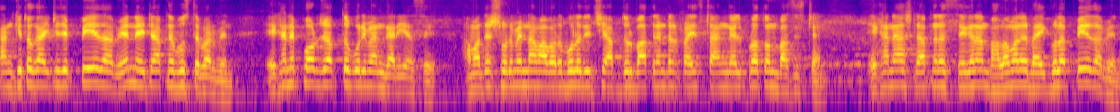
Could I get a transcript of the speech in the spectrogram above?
কাঙ্ক্ষিত গাড়িটি যে পেয়ে যাবেন, এটা আপনি বুঝতে পারবেন। এখানে পর্যাপ্ত পরিমাণ গাড়ি আছে। আমাদের শোরুমের নাম আবারও বলে দিচ্ছি, আব্দুল বাতের এন্টারপ্রাইজ, টাঙ্গাইল প্রথম বাস স্ট্যান্ড। এখানে আসলে আপনারা সেকেন্ড হ্যান্ড ভালো মানের বাইকগুলো পেয়ে যাবেন।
